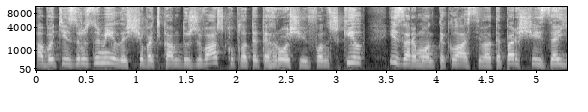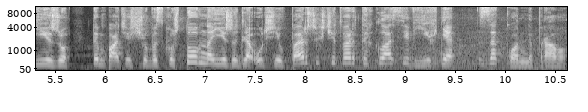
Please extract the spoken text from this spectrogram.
аби ті зрозуміли, що батькам дуже важко платити гроші і фонд шкіл і за ремонти класів, а тепер ще й за їжу. Тим паче, що безкоштовна їжа для учнів перших четвертих класів їхнє законне право.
